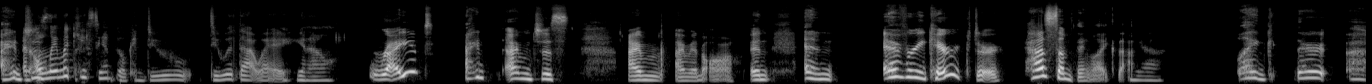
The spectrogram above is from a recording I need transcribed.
I and only Lakeith Stanfield can do do it that way, you know. right? I I'm just I'm I'm in awe. And and every character has something like that. Yeah. Like there uh,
